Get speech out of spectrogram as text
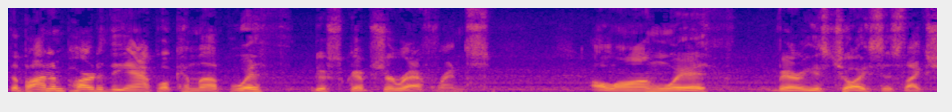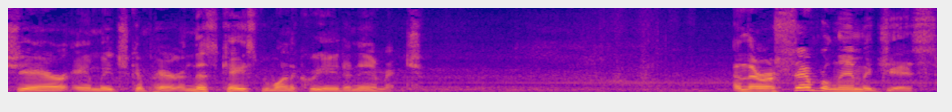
the bottom part of the app will come up with your scripture reference, along with various choices like share, image, compare. In this case, we want to create an image. And there are several images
